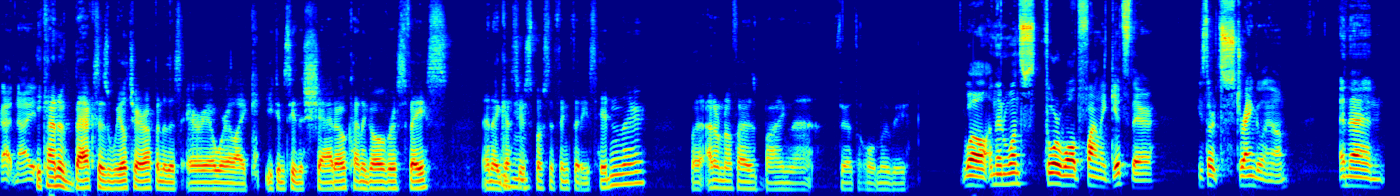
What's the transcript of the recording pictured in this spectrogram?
At night, He kind of backs his wheelchair up into this area where like you can see the shadow kind of go over his face. And I guess you're supposed to think that he's hidden there, but I don't know if I was buying that throughout the whole movie. Well, and then once Thorwald finally gets there, he starts strangling him, and then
